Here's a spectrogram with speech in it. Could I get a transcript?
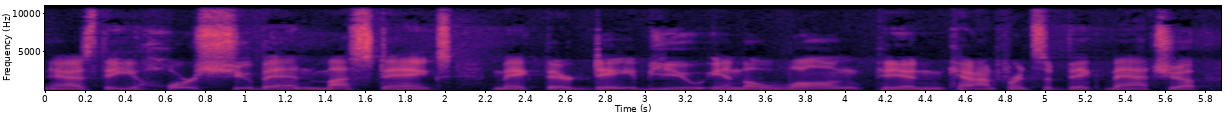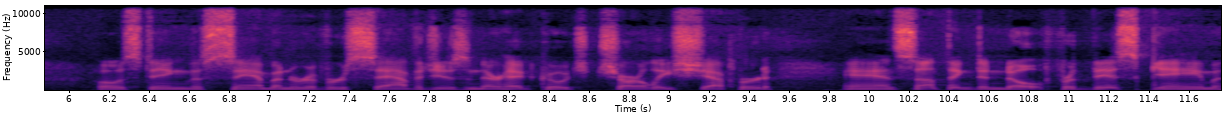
as the Horseshoe Bend Mustangs make their debut in the Long Pin Conference, a big matchup hosting the Salmon River Savages and their head coach Charlie Shepard. And something to note for this game,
